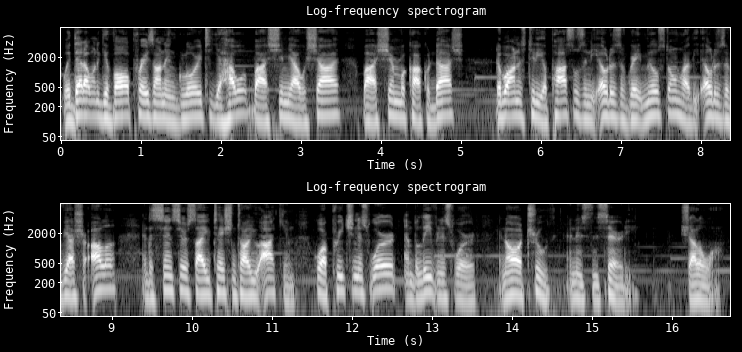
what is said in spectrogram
With that, I want to give all praise, honor, and glory to Yahweh, by Hashem Yahushai, by Hashem Rakakodash. Double honors to the apostles and the elders of Great Millstone, who are the elders of Yasha Allah, and a sincere salutation to all you Akim, who are preaching this word and believing this word in all truth and in sincerity. Shalom.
